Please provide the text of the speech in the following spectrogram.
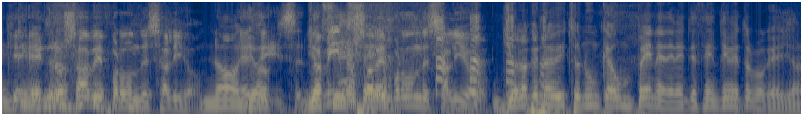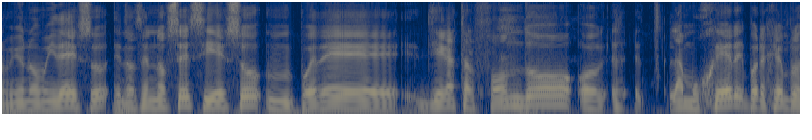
Es que él no sabe por dónde salió. No, Es yo- decir, yo David sí no sé. sabe por dónde salió. Yo lo que no he visto nunca es un pene de 20 centímetros, porque yo lo mío no mide eso, entonces no sé si eso mm, puede llega hasta el fondo. O, eh, eh, la mujer, por ejemplo,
